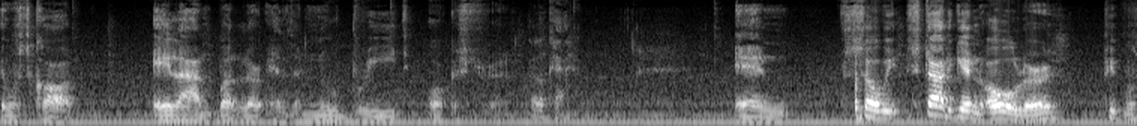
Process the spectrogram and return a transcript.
It was called Elon Butler and the New Breed Orchestra. Okay. And so we started getting older. People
